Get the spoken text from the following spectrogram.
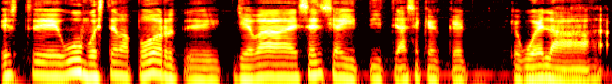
este humo, este vapor eh, lleva esencia y, te hace que, que, huela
